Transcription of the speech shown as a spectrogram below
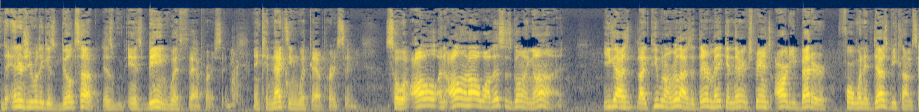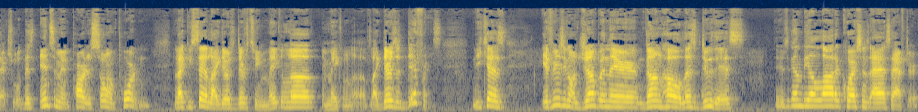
the energy really gets built up is is being with that person and connecting with that person. So all and all in all, while this is going on, you guys like people don't realize that they're making their experience already better for when it does become sexual. This intimate part is so important. Like you said, like there's a difference between making love and making love. Like there's a difference because if you're just gonna jump in there gung ho, let's do this. There's gonna be a lot of questions asked after.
